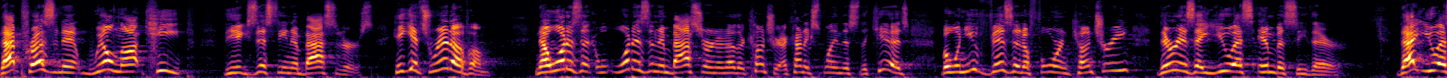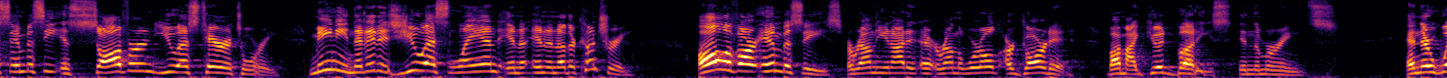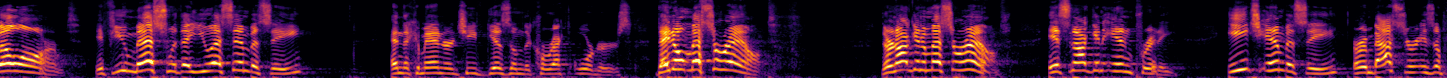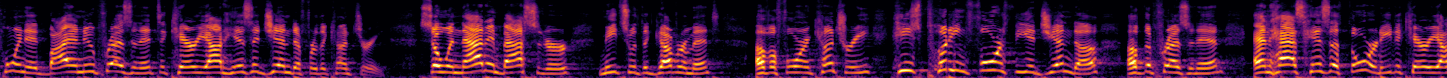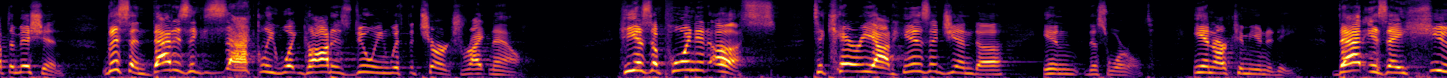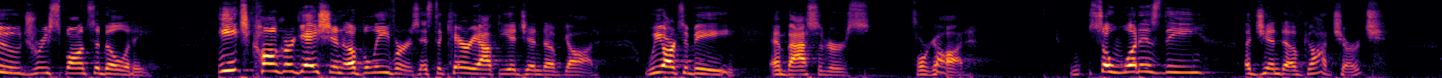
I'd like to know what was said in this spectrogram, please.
that president will not keep the existing ambassadors. He gets rid of them. Now, what is, it, what is an ambassador in another country? I kind of explained this to the kids, but when you visit a foreign country, there is a U.S. embassy there. That U.S. embassy is sovereign U.S. territory, meaning that it is U.S. land in, in another country. All of our embassies around the, United, uh, around the world are guarded by my good buddies in the Marines and they're well armed. If you mess with a U.S. embassy and the commander in chief gives them the correct orders, they don't mess around. They're not going to mess around. It's not going to end pretty. Each embassy or ambassador is appointed by a new president to carry out his agenda for the country. So when that ambassador meets with the government of a foreign country, he's putting forth the agenda of the president and has his authority to carry out the mission. Listen, that is exactly what God is doing with the church right now. He has appointed us to carry out his agenda in this world, in our community. That is a huge responsibility. Each congregation of believers is to carry out the agenda of God. We are to be ambassadors for God. So, what is the agenda of God, church?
